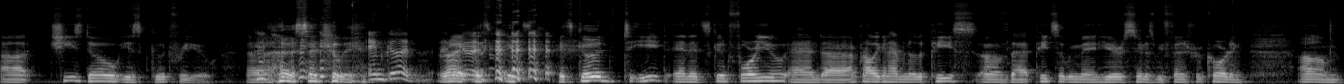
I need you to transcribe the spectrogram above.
Uh, cheese dough is good for you, uh, essentially. And good. And Right. Good. It's, it's it's good to eat and it's good for you. And uh, I'm probably gonna have another piece of that pizza we made here as soon as we finish recording. Um,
